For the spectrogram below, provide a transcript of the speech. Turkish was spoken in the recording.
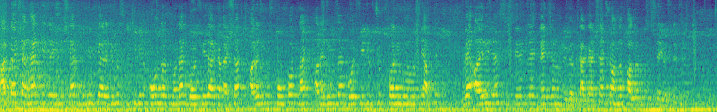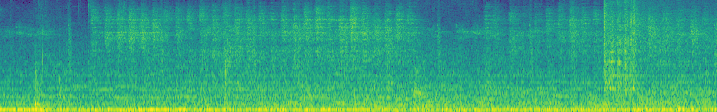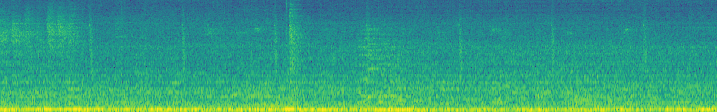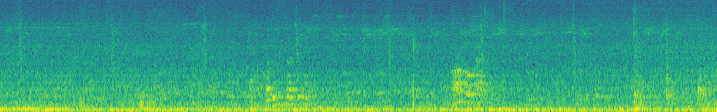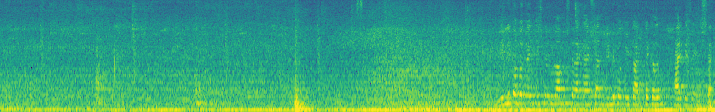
Arkadaşlar herkese iyi işler. Bugünkü aracımız 2014 model Golf 7 arkadaşlar. Aracımız Comfortline. Aracımıza Golf 7.5 far uygulaması yaptık. Ve ayrıca sistemimize LED Xenon uyguladık arkadaşlar. Şu anda farlarımızı size göstereceğiz. Birlik oto kalitesi uygulanmıştır arkadaşlar. Birlik otoyu takipte kalın. Herkese iyi işler.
